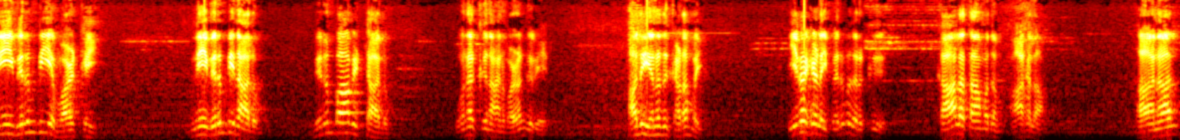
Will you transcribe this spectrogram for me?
நீ விரும்பிய வாழ்க்கை நீ விரும்பினாலும் விரும்பாவிட்டாலும் உனக்கு நான் வழங்குவேன். அது எனது கடமை. இவைகளை பெறுவதற்கு காலதாமதம் ஆகலாம். ஆனால்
